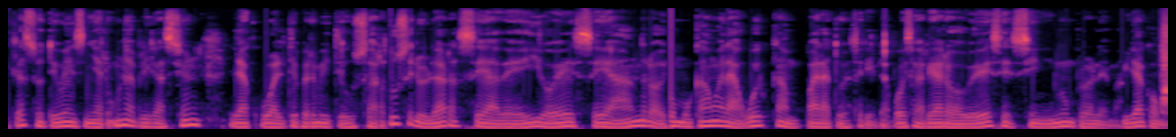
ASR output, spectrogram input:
este caso te voy a enseñar una aplicación la cual te permite usar tu celular, sea de iOS, sea Android, como cámara webcam para tu stream. La puedes agregar a OBS sin ningún problema. Mira cómo.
